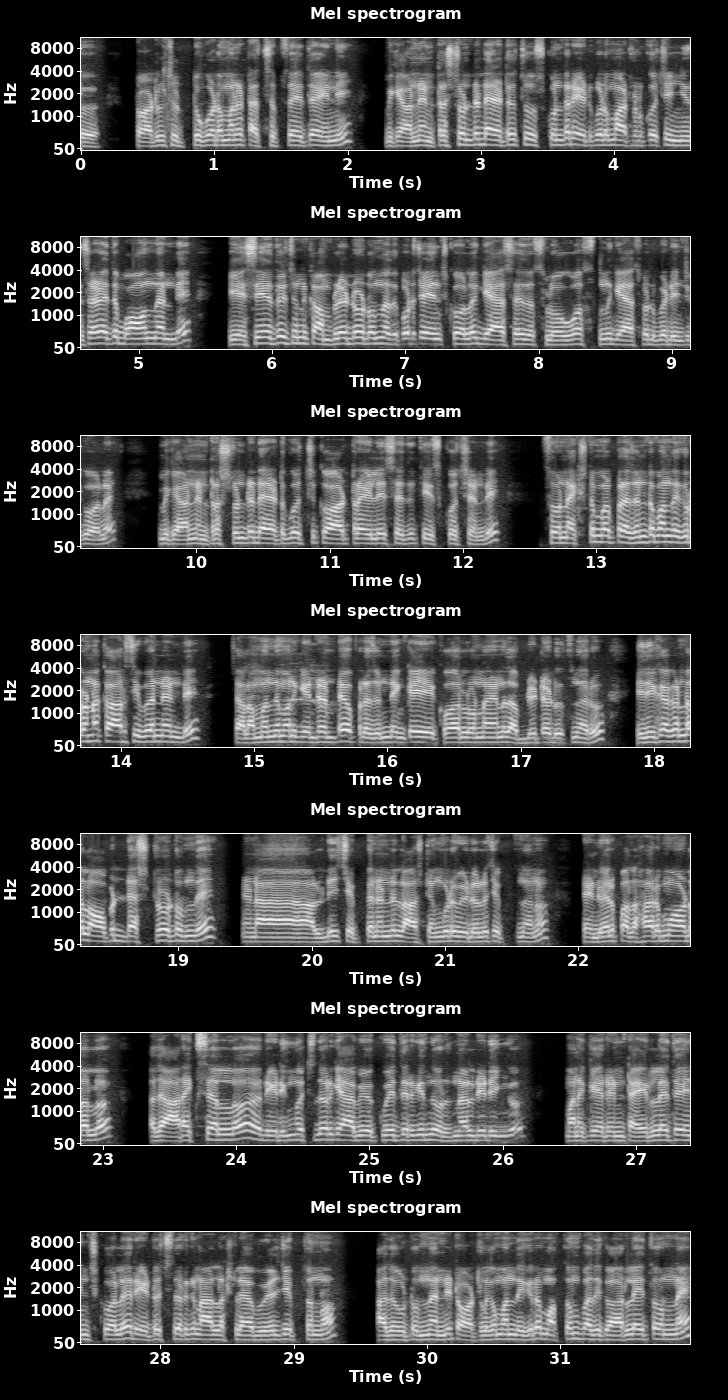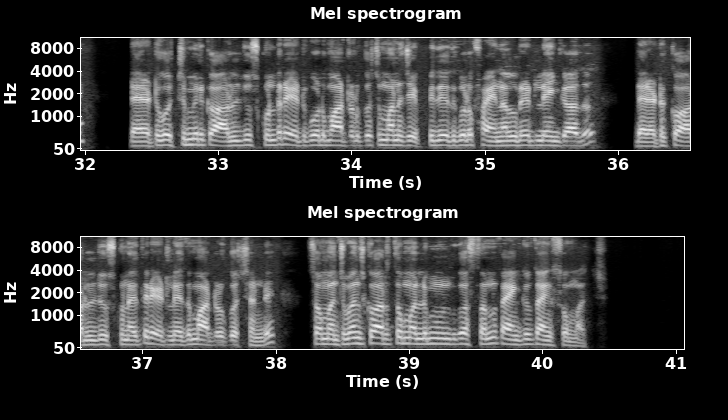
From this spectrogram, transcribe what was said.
టోటల్ చుట్టూ కూడా మనకి టచ్అప్స్ అయితే అయినాయి. మీకు ఏమైనా ఇంట్రెస్ట్ ఉంటే డైరెక్ట్గా చూసుకుంటే రేట్ కూడా మాట్లాడుకోవచ్చు. ఇంజిన్ సైడ్ అయితే బాగుందండి. ఏసీ అయితే చిన్న కంప్లీట్ ఒకటి ఉంది. అది కూడా చేయించుకోవాలి. గ్యాస్ అయితే స్లోగా వస్తుంది. గ్యాస్ కూడా పెట్టించుకోవాలి. మీకు ఏమైనా ఇంట్రెస్ట్ ఉంటే డైరెక్ట్గా వచ్చి కార్ ట్రైల్స్ అయితే తీసుకొచ్చండి. సో నెక్స్ట్ మరి ప్రజెంట్ మన దగ్గర ఉన్న కార్స్ ఇవన్నీ అండి. చాలా మంది మనకి ఏంటంటే ప్రజెంట్ ఇంకా ఏ కార్లు ఉన్నాయనేది అప్డేట్ అడుగుతున్నారు. ఇది కాకుండా లోపల డస్ట్ రోడ్ ఉంది. నేను ఆల్రెడీ చెప్పానండి లాస్ట్ టైం కూడా వీడియోలో చెప్తున్నాను. రెండు వేల పదహారు మోడల్ అది ఆర్ఎక్స్ఎల్లో రీడింగ్ వచ్చేసరికి యాభై ఎక్కువ తిరిగింది ఒరిజినల్ రీడింగ్ మనకి రెండు టైర్లు అయితే ఎంచుకోవాలి. రేట్ వచ్చేసరికి నాలుగు లక్షల యాభై వేలు చెప్తున్నాం. అది ఒకటి ఉందండి. టోటల్గా మన దగ్గర మొత్తం పది కార్లు అయితే ఉన్నాయి. డైరెక్ట్గా వచ్చి మీరు కార్లు చూసుకుంటే రేట్ కూడా మాట్లాడుకోవచ్చు. మనం చెప్పేది అయితే కూడా ఫైనల్ రేట్లు ఏం కాదు. డైరెక్ట్ కార్లు చూసుకుని అయితే రేట్లు అయితే మాట్లాడుకోవచ్చు సో మంచి మంచి కార్తో మళ్ళీ ముందుకు వస్తాను. Thank you thank so much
